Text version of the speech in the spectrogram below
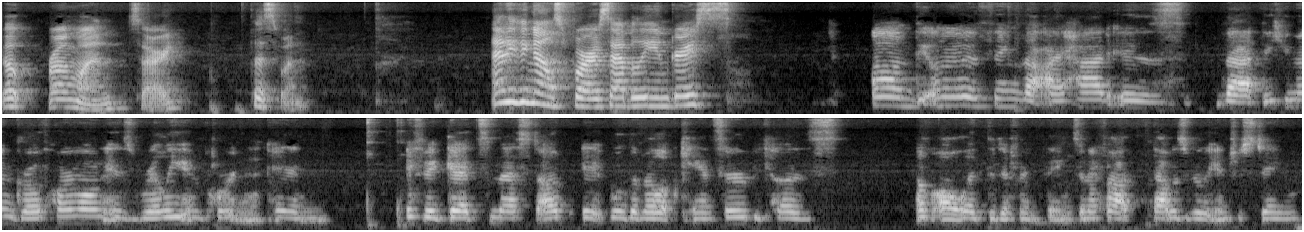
Oh, wrong one. Sorry. This one. Anything else for us, Abilene and Grace? Um, the only other thing that I had is that the human growth hormone is really important and if it gets messed up, it will develop cancer because of all like the different things. And I thought that was really interesting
